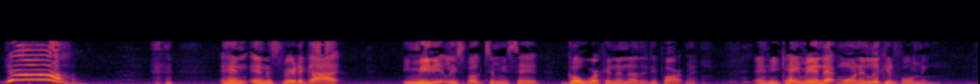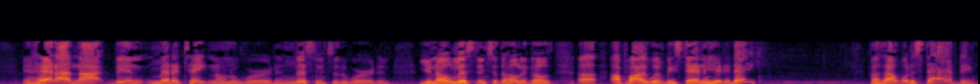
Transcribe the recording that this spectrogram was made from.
Yeah. and and the Spirit of God immediately spoke to me and said, Go work in another department. And he came in that morning looking for me. And had I not been meditating on the word and listening to the word and, you know, listening to the Holy Ghost, uh, I probably wouldn't be standing here today. Because I would have stabbed him.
